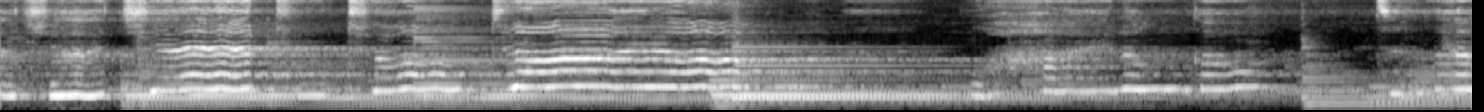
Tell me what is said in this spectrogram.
大家接住就这样我还能够怎样？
